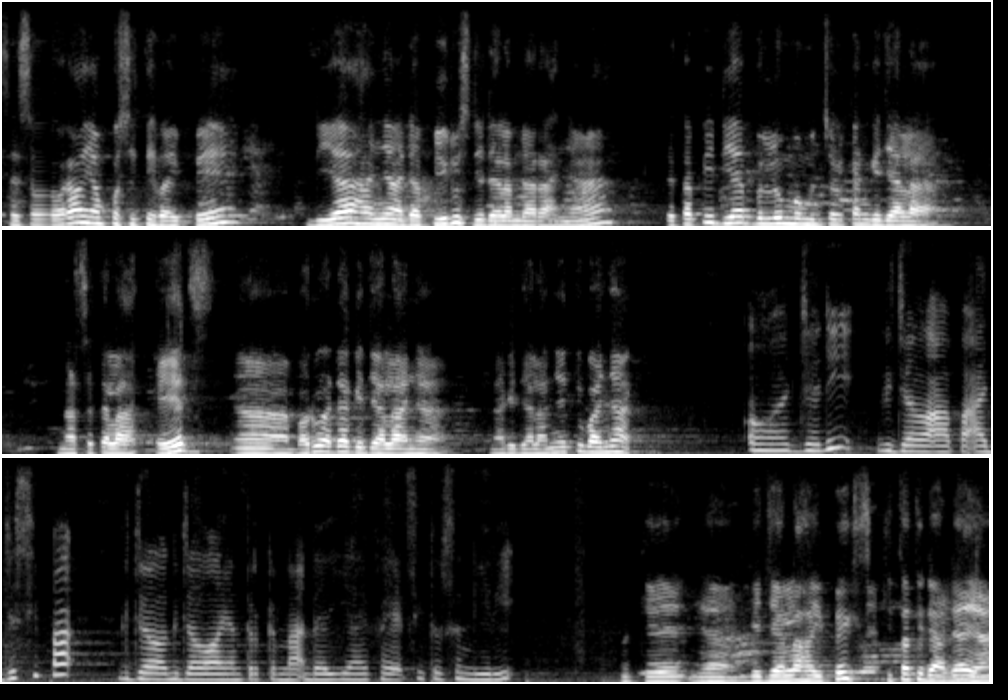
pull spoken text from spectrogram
seseorang yang positif HIV, dia hanya ada virus di dalam darahnya, tetapi dia belum memunculkan gejala. Nah, setelah AIDS, nah, baru ada gejalanya. Nah, gejalanya itu banyak. Oh, jadi gejala apa aja sih Pak? Gejala-gejala yang terkena dari HIV AIDS itu sendiri? Oke, ya gejala HIV kita tidak ada ya.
